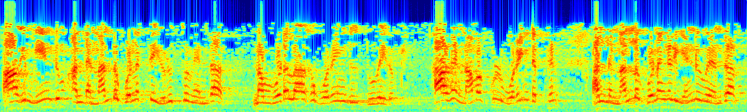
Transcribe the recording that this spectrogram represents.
ஆக மீண்டும் அந்த நல்ல குணத்தை எடுத்தோம் என்றால் நம் உடலாக உறைந்து துவைதம். ஆக நமக்குள் உறைந்த பின் அந்த நல்ல குணங்களை எண்ணுவென்றால் என்றால்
